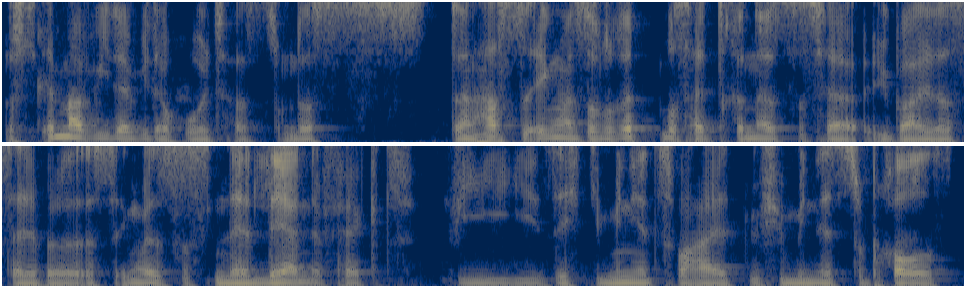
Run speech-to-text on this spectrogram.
das immer wieder wiederholt hast. Und das, dann hast du irgendwann so einen Rhythmus halt drin, das ist ja überall dasselbe. Ist irgendwann ist es ein Lerneffekt, wie sich die Minions verhalten, wie viele Minions du brauchst.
